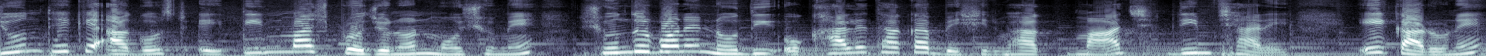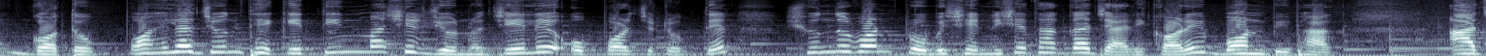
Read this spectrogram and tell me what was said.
জুন থেকে আগস্ট এই তিন মাস প্রজনন মৌসুমে সুন্দরবনের নদী ও খালে থাকা বেশিরভাগ মাছ ডিম ছাড়ে। এ কারণে গত পহেলা জুন থেকে তিন মাসের জন্য জেলে ও পর্যটকদের সুন্দরবন প্রবেশের নিষেধাজ্ঞা জারি করে বন বিভাগ। আজ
